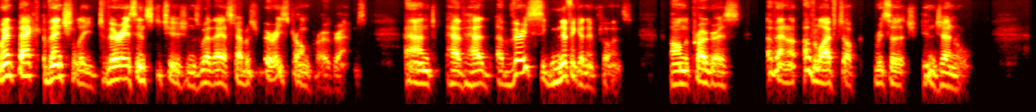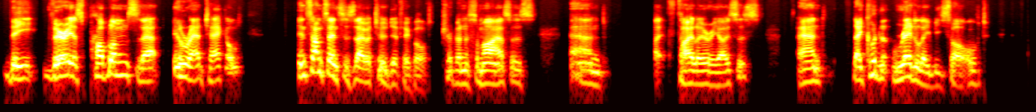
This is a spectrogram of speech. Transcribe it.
went back eventually to various institutions where they established very strong programs and have had a very significant influence on the progress of, of livestock research in general. The various problems that ILRAD tackled, in some senses they were too difficult, trypanosomiasis and uh, theileriosis, and they couldn't readily be solved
